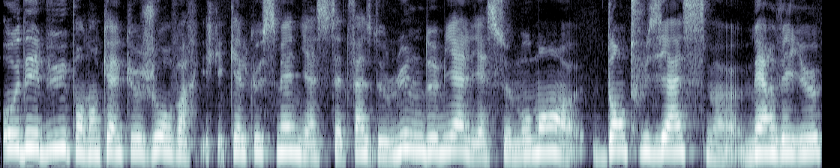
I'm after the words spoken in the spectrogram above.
au début, pendant quelques jours, voire quelques semaines, il y a cette phase de lune de miel, il y a ce moment d'enthousiasme merveilleux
